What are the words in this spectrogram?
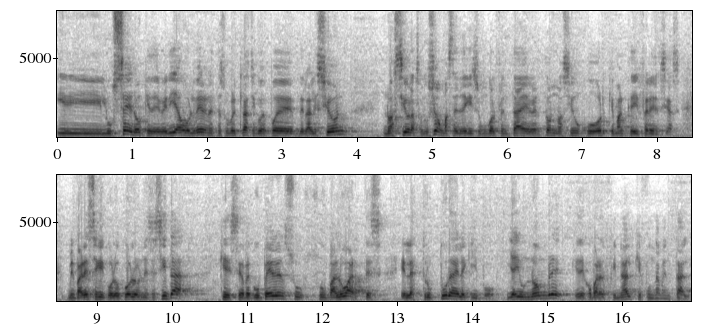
Y Lucero, que debería volver en este superclásico después de, la lesión, no ha sido la solución, más allá de que hizo un gol frente a Everton, no ha sido un jugador que marque diferencias. Me parece que Colo Colo necesita que se recuperen sus, baluartes en la estructura del equipo. Y hay un nombre que dejo para el final que es fundamental.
